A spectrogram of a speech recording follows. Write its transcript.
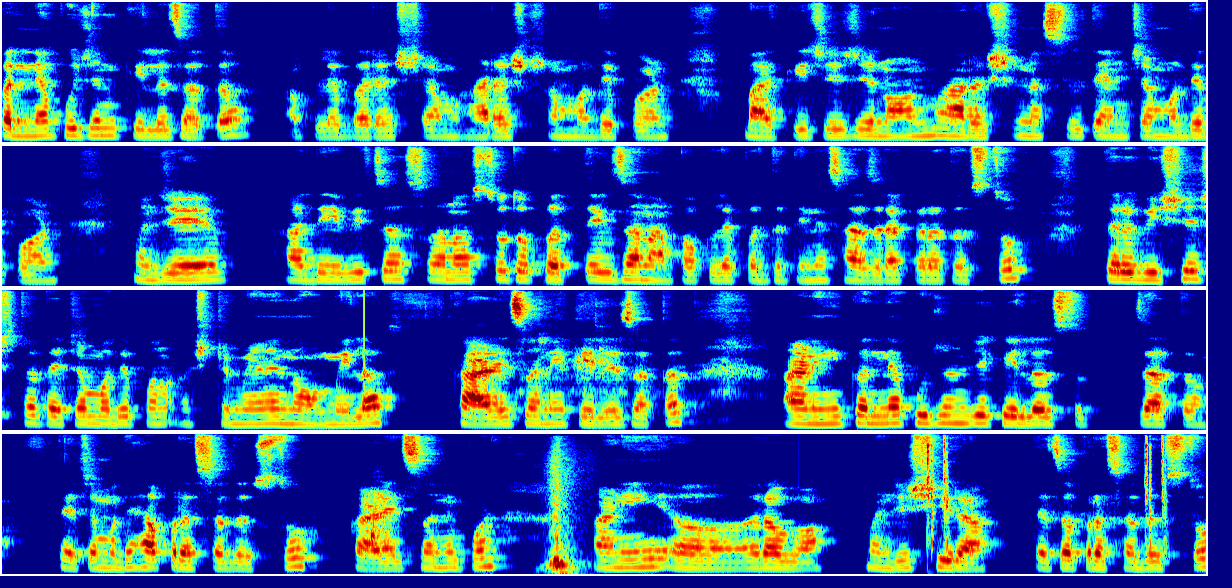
कन्यापूजन केलं जातं आपल्या बऱ्याचशा महाराष्ट्रामध्ये पण. बाकीचे जे नॉन महाराष्ट्रीयन असतील त्यांच्यामध्ये पण. म्हणजे हा देवीचा सण असतो तो प्रत्येकजण आपापल्या पद्धतीने साजरा करत असतो. तर विशेषतः त्याच्यामध्ये पण अष्टमी आणि नवमीला काळे चणे केले जातात. आणि कन्यापूजन जे केलं असतं जातं त्याच्यामध्ये हा प्रसाद असतो काळे चणे पण. आणि रवा म्हणजे शिरा त्याचा प्रसाद असतो.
